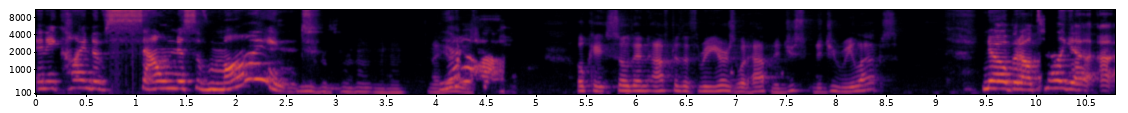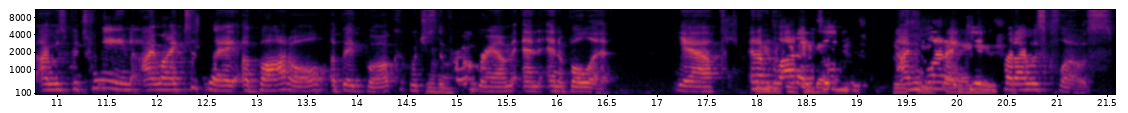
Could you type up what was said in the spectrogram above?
any kind of soundness of mind. Mm-hmm, mm-hmm, mm-hmm. yeah. You. Okay, so then after the three years, what happened? Did you did you relapse? No, but I'll tell you, uh, I was between. I like to say a bottle, a big book, which is uh-huh. the program, and and a bullet. Yeah, and I'm glad I didn't. I'm glad I didn't, but I was close.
